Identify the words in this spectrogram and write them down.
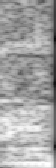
Hi,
